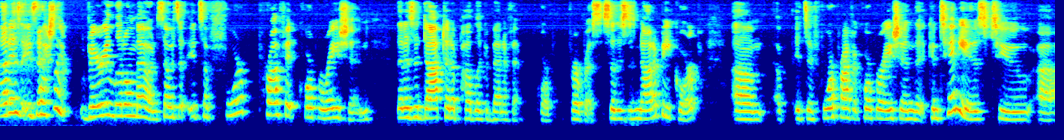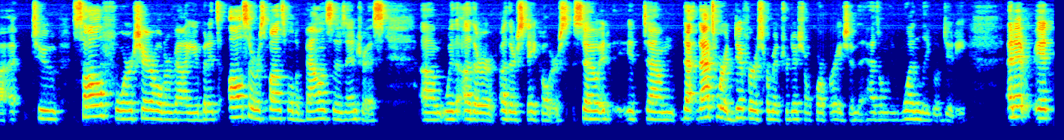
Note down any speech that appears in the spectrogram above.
that is, is actually very little known. So it's a, it's a for-profit corporation that has adopted a public benefit corp- purpose. So this is not a B Corp. Um, it's a for-profit corporation that continues to uh, to solve for shareholder value, but it's also responsible to balance those interests um, with other other stakeholders. So it it um, that that's where it differs from a traditional corporation that has only one legal duty and it, it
